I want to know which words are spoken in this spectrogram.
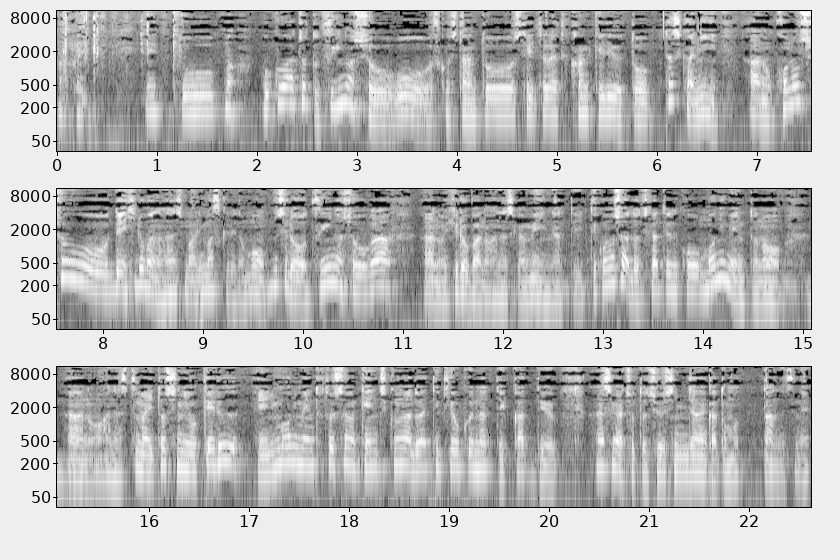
はいえっと、まあ、僕はちょっと次の章を少し担当していただいた関係で言うと、確かに、あの、この章で広場の話もありますけれども、むしろ次の章が、あの、広場の話がメインになっていて、この章はどっちかというと、こう、モニュメントの、あの、話、つまり都市における、えモニュメントとしての建築がどうやって記憶になっていくかっていう話がちょっと中心じゃないかと思ったんですね。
